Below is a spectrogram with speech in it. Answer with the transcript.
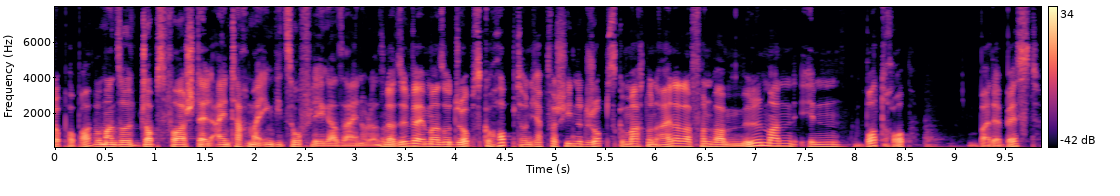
Jobhopper. Wo man so Jobs vorstellt, einen Tag mal irgendwie Zoopfleger sein oder Und so. dann sind wir immer so Jobs gehoppt und ich habe verschiedene Jobs gemacht und einer davon war Müllmann in Bottrop bei der Best.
